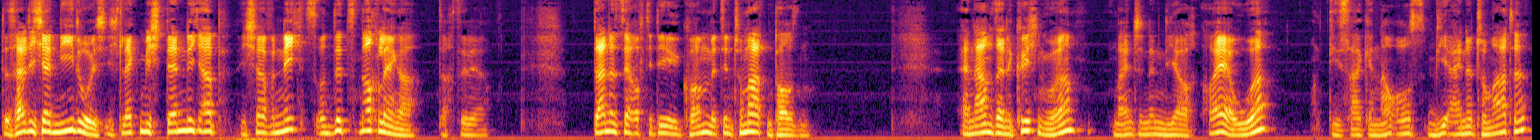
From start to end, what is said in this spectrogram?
Das halte ich ja nie durch. Ich leck mich ständig ab. Ich schaffe nichts und sitze noch länger, dachte der. Dann ist er auf die Idee gekommen mit den Tomatenpausen. Er nahm seine Küchenuhr, manche nennen die auch Eieruhr, und die sah genau aus wie eine Tomate,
